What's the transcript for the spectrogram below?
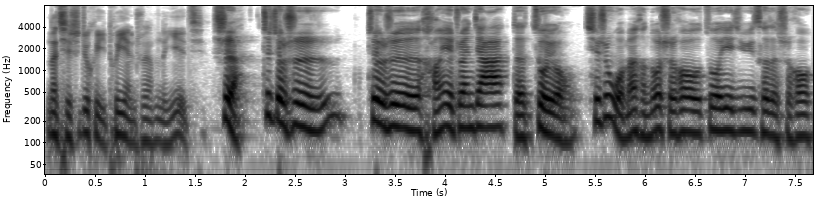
那其实就可以推演出他们的业绩。是啊，这就是这就是行业专家的作用。其实我们很多时候做业绩预测的时候，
